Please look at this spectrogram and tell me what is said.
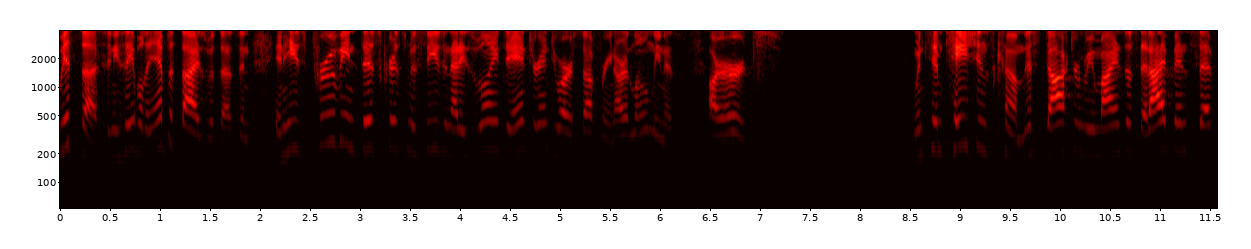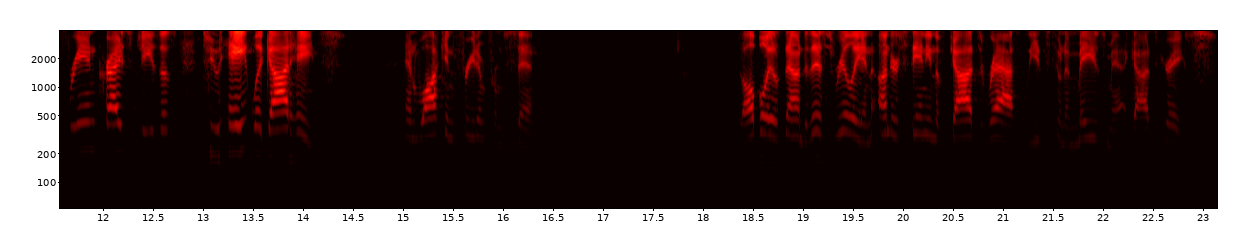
with us and he's able to empathize with us. And, and he's proving this Christmas season that he's willing to enter into our suffering, our loneliness, our hurts. When temptations come, this doctrine reminds us that I've been set free in Christ Jesus to hate what God hates and walk in freedom from sin. It all boils down to this really an understanding of God's wrath leads to an amazement at God's grace.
